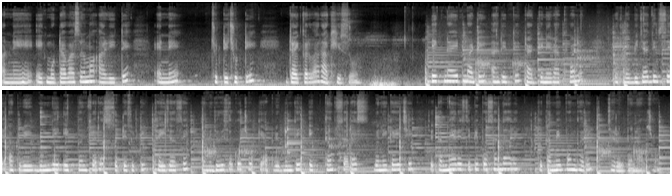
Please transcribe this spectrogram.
અને એક મોટા વાસણમાં આ રીતે એને છૂટી છૂટી ડ્રાય કરવા રાખીશું. એક નાઇટ માટે આ રીતે ટાંકીને રાખવાનું એટલે બીજા દિવસે આપણી બુંદી એકદમ સરસ સૂટી સૂટી થઈ જશે. તમે જોઈ શકો છો કે આપણી બુંદી એકદમ સરસ બની ગઈ છે. જો તમને રેસીપી પસંદ આવે તો તમે પણ ઘરે જરૂર બનાવજો.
